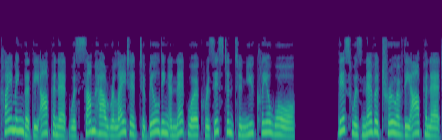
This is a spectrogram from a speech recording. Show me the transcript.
claiming that the ARPANET was somehow related to building a network resistant to nuclear war. This was never true of the ARPANET,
